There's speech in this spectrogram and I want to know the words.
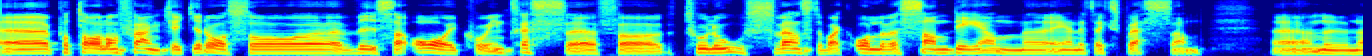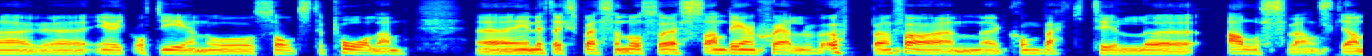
Eh, på tal om Frankrike då så eh, visar AIK intresse för Toulouse vänsterback Oliver Sandén eh, enligt Expressen. Eh, nu när eh, Erik Otieno sålts till Polen. Eh, enligt Expressen då så är Sandén själv öppen för en comeback till allsvenskan.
